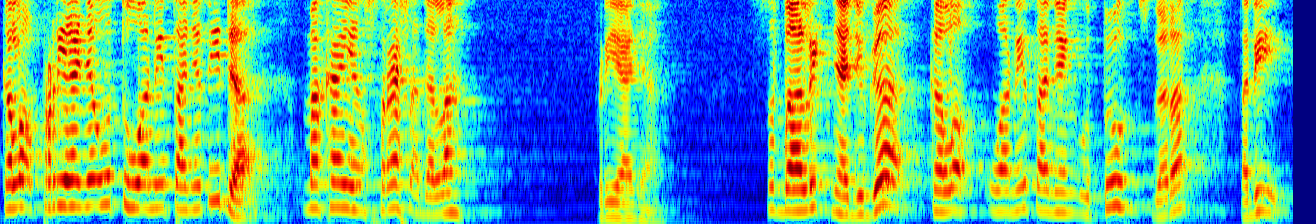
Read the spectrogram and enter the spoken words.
kalau prianya utuh, wanitanya tidak, maka yang stres adalah prianya. Sebaliknya juga kalau wanitanya yang utuh, saudara, tadi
